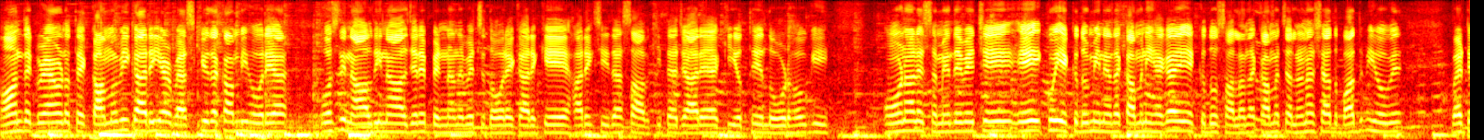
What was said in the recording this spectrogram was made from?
ਔਨ ਦ ਗਰਾਊਂਡ ਉੱਤੇ ਕੰਮ ਵੀ ਕਰ ਰਹੀ ਆ ਰੈਸਕਿਊ ਦਾ ਕੰਮ ਵੀ ਹੋ ਰਿਹਾ। ਉਸ ਦੇ ਨਾਲ ਦੀ ਨਾਲ ਜਿਹੜੇ ਪਿੰਡਾਂ ਦੇ ਵਿੱਚ ਦੌਰੇ ਕਰਕੇ ਹਰ ਇੱਕ ਚੀਜ਼ ਦਾ ਹਿਸਾਬ ਕੀਤਾ ਜਾ ਰਿਹਾ ਕਿ ਉੱਥੇ ਲੋੜ ਹੋਊਗੀ। ਆਉਣ ਵਾਲੇ ਸਮੇਂ ਦੇ ਵਿੱਚ ਇਹ ਇਹ ਕੋਈ 1-2 ਮਹੀਨਿਆਂ ਦਾ ਕੰਮ ਨਹੀਂ ਹੈਗਾ, ਇਹ 1-2 ਸਾਲਾਂ ਦਾ ਕੰਮ ਚੱਲਣਾ ਸ਼ਾਇਦ ਵੱਧ ਵੀ ਹੋਵੇ। ਬਟ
